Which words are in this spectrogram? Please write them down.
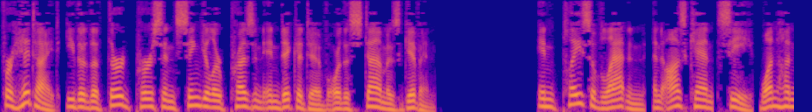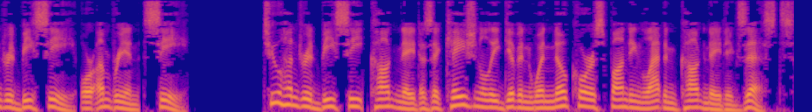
For Hittite, either the third-person singular present indicative or the stem is given. In place of Latin, an Oscan c. 100 BC or Umbrian c. 200 BC cognate is occasionally given when no corresponding Latin cognate exists.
